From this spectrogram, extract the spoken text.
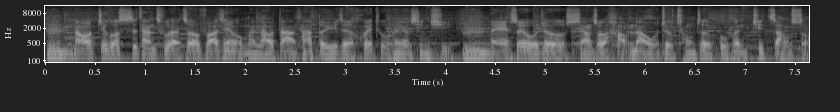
嗯。然后结果试探出来之后，发现我们老大他对于这个绘图很有兴趣，嗯。哎，所以我就想说，好，那我就从这个部分去着手。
